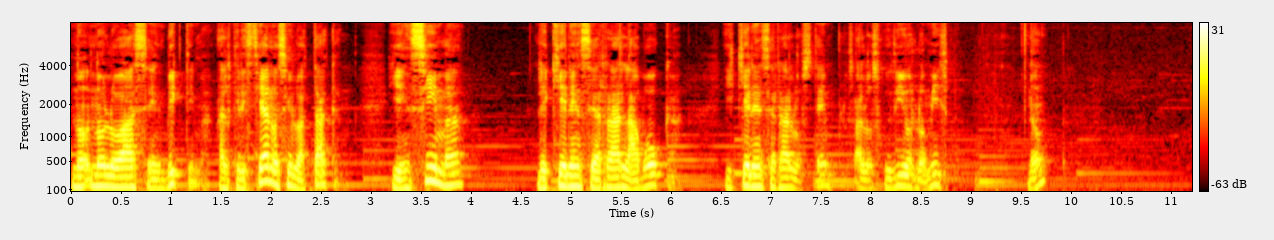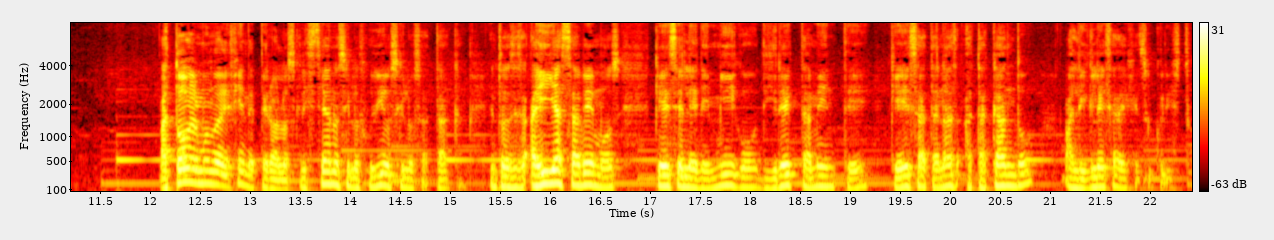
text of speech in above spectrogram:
no, no lo hacen víctima. Al cristiano sí lo atacan. Y encima le quieren cerrar la boca y quieren cerrar los templos. A los judíos lo mismo. ¿No? A todo el mundo defiende, pero a los cristianos y los judíos sí los atacan. Entonces ahí ya sabemos que es el enemigo directamente, que es Satanás atacando a la iglesia de Jesucristo.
